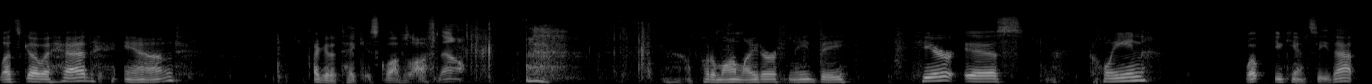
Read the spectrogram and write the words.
let's go ahead and I got to take his gloves off now. I'll put them on later if need be. Here is clean Whoop, you can't see that.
